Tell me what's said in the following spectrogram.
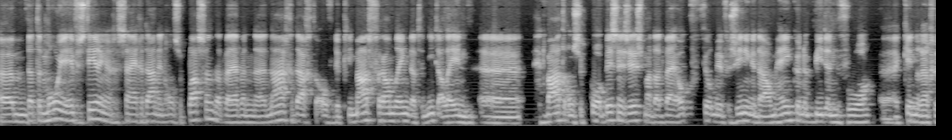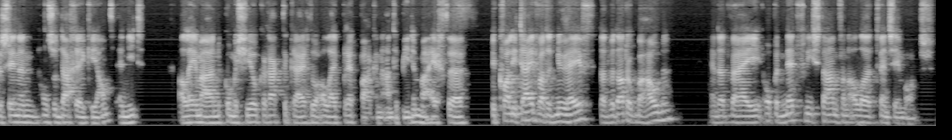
Um, dat er mooie investeringen zijn gedaan in onze plassen. Dat we hebben uh, nagedacht over de klimaatverandering. Dat het niet alleen uh, het water onze core business is, maar dat wij ook veel meer voorzieningen daaromheen kunnen bieden voor uh, kinderen, gezinnen, onze dagrecreant. En niet alleen maar een commercieel karakter krijgt door allerlei pretparken aan te bieden. Maar echt de kwaliteit wat het nu heeft, dat we dat ook behouden. En dat wij op het netvlies staan van alle Twentse inwoners.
